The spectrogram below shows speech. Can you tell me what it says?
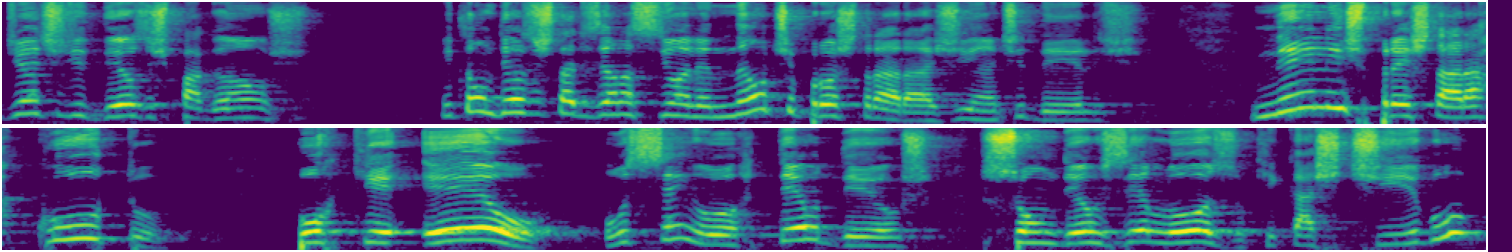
Diante de deuses pagãos. Então Deus está dizendo assim: Olha, não te prostrarás diante deles, nem lhes prestarás culto, porque eu, o Senhor, teu Deus, sou um Deus zeloso, que castigo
